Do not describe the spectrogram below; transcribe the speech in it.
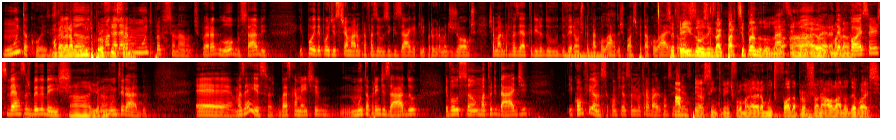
muita coisa. Uma tá galera lidando muito com Uma galera né? muito profissional. Tipo, era Globo, sabe? E, pô, e depois disso chamaram pra fazer o Zig Zag, aquele programa de jogos. Chamaram pra fazer a trilha do, do Verão Espetacular, do Esporte Espetacular. Hum. Você Então, fez o Zig Zag participando do negócio? Participando, eu- era The galera- Voicers versus BBBs. Ah, Foi irado. muito irado. É, mas é isso, basicamente muito aprendizado, evolução, maturidade e confiança, confiança no meu trabalho, com certeza. Ah, é, assim, que a gente falou, uma galera muito foda profissional lá no The Voice.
